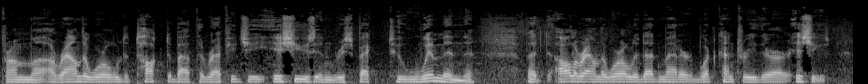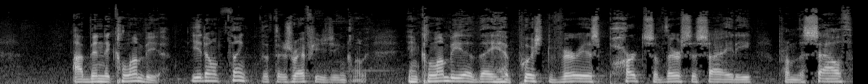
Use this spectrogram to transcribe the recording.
from uh, around the world that talked about the refugee issues in respect to women. But all around the world, it doesn't matter what country there are issues. I've been to Colombia. You don't think that there's refugees in Colombia. In Colombia, they have pushed various parts of their society from the south,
